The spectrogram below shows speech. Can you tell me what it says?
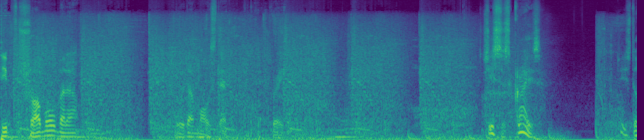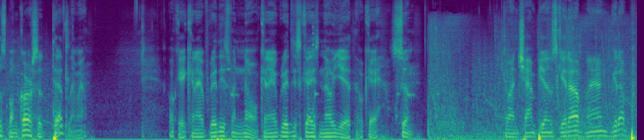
deep trouble, but uh, we're almost dead. Okay, great. Jesus Christ. Jeez, those bunkers are deadly, man. Okay, can I upgrade this one? No. Can I upgrade this guys? No yet. Okay, soon. Come on, champions, get up, man. Get up.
